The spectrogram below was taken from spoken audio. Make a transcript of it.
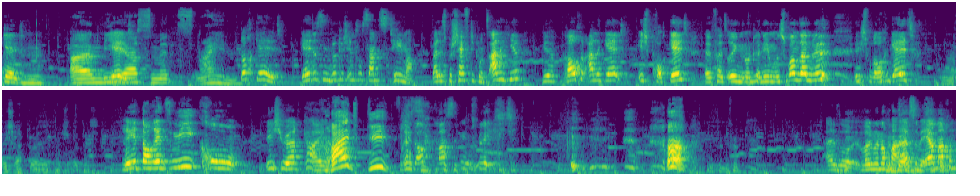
Geld. Ähm, wie Geld. wär's mit nein. Doch Geld. Geld ist ein wirklich interessantes Thema, weil es beschäftigt uns alle hier. Wir brauchen alle Geld. Ich brauche Geld, äh, falls irgendein Unternehmen uns sponsern will. Ich brauche Geld. Ja, ich aktuell nicht wirklich. Red doch ins Mikro. Ich hört keiner. Halt die Fresse! Stopp, Maskenpflicht. ah! Also, wollen wir nochmal ASMR machen?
